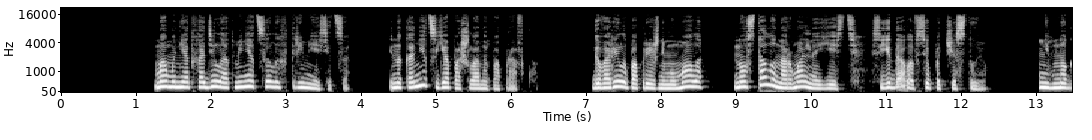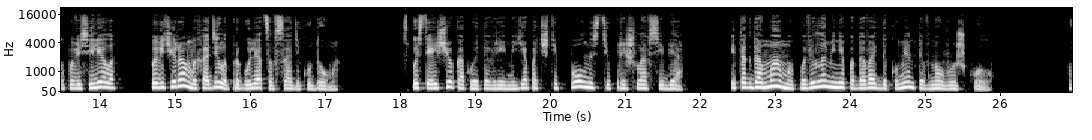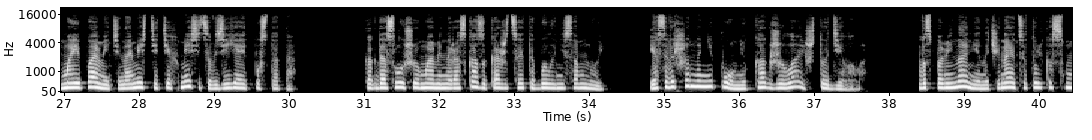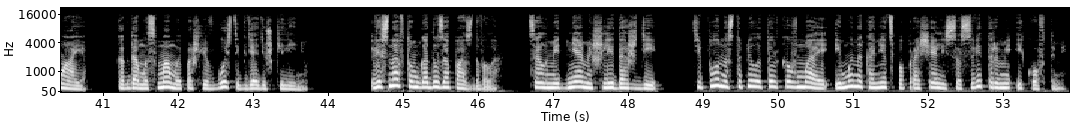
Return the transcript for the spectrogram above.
Мама не отходила от меня целых три месяца, и, наконец, я пошла на поправку. Говорила по-прежнему мало, но стала нормально есть, съедала все подчистую. Немного повеселела, по вечерам выходила прогуляться в садик у дома. Спустя еще какое-то время я почти полностью пришла в себя и тогда мама повела меня подавать документы в новую школу. В моей памяти на месте тех месяцев зияет пустота. Когда слушаю мамины рассказы, кажется, это было не со мной. Я совершенно не помню, как жила и что делала. Воспоминания начинаются только с мая, когда мы с мамой пошли в гости к дядюшке Линю. Весна в том году запаздывала. Целыми днями шли дожди, Тепло наступило только в мае, и мы, наконец, попрощались со свитерами и кофтами.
